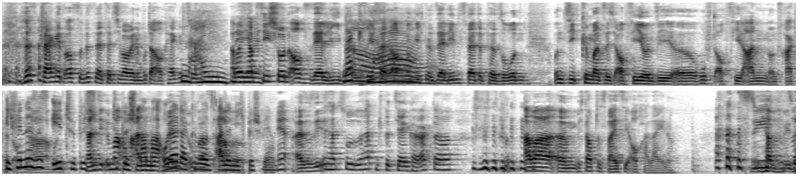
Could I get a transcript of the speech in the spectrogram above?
das klang jetzt auch so ein bisschen, als hätte ich mal meine Mutter auch hergezogen. Nein. Aber ich Nee. habe sie schon auch sehr lieb. Na Also sie ist halt auch klar. wirklich eine sehr liebenswerte Person und sie kümmert sich auch viel und sie äh, ruft auch viel an und fragt halt Ich finde, es ist eh typisch, kann sie immer typisch auch Mama, anrufen, oder? Da ich können wir uns alle habe. nicht beschweren. Ja. Also sie hat, so, hat einen speziellen Charakter, aber ähm, ich glaube, das weiß sie auch alleine. Süß. Ich habe so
